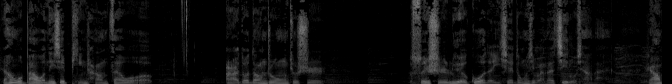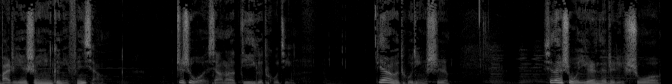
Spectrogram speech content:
然后我把我那些平常在我耳朵当中就是。随时掠过的一些东西，把它记录下来，然后把这些声音跟你分享。这是我想到的第一个途径。第二个途径是，现在是我一个人在这里说，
